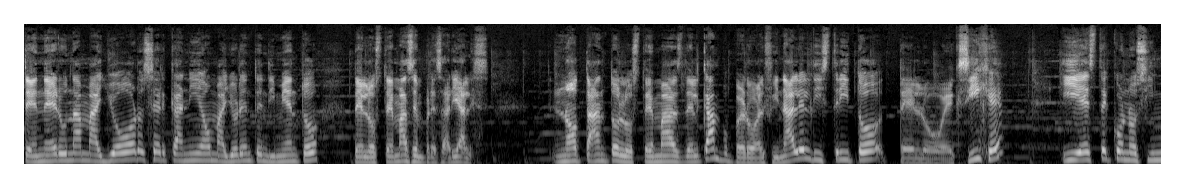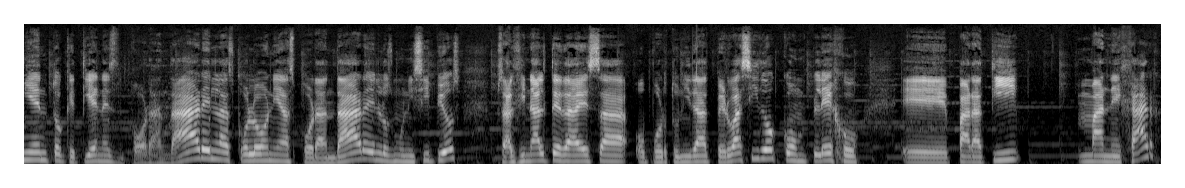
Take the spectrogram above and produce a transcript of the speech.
tener una mayor cercanía o mayor entendimiento de los temas empresariales. No tanto los temas del campo, pero al final el distrito te lo exige y este conocimiento que tienes por andar en las colonias, por andar en los municipios, pues al final te da esa oportunidad. Pero ha sido complejo eh, para ti manejar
